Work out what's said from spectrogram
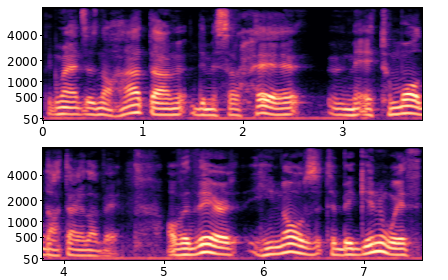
The Gemara says, no, hatam de misarhe me'etumol Over there, he knows to begin with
